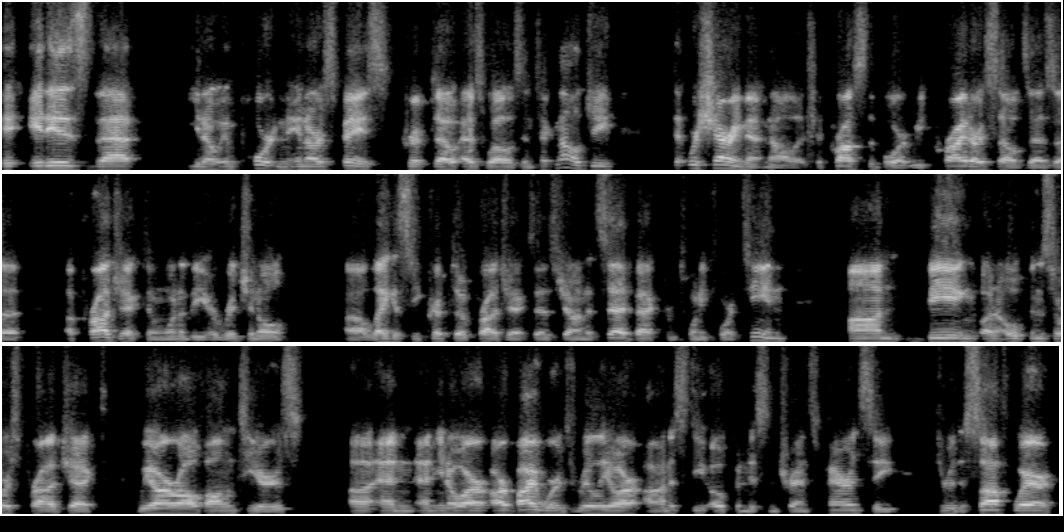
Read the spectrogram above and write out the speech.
It, it is that, you know, important in our space, crypto as well as in technology, that we're sharing that knowledge across the board. We pride ourselves as a, a project and one of the original uh, legacy crypto projects, as John had said back from 2014, on being an open source project. We are all volunteers. Uh, and, and, you know, our, our bywords really are honesty, openness, and transparency through the software,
